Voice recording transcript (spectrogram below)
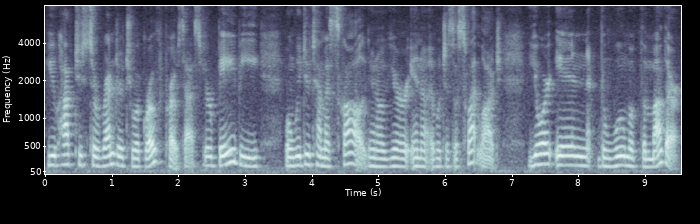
you have to surrender to a growth process. Your baby when we do temescal you know you're in a which is a sweat lodge you're in the womb of the mother.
